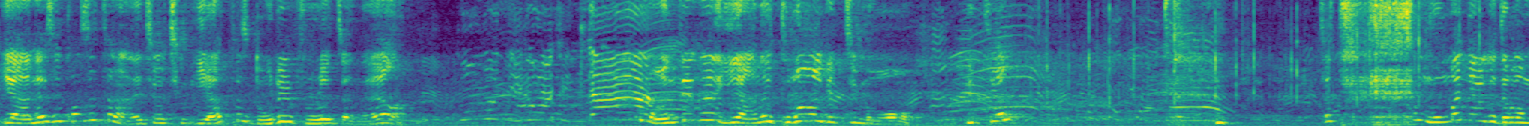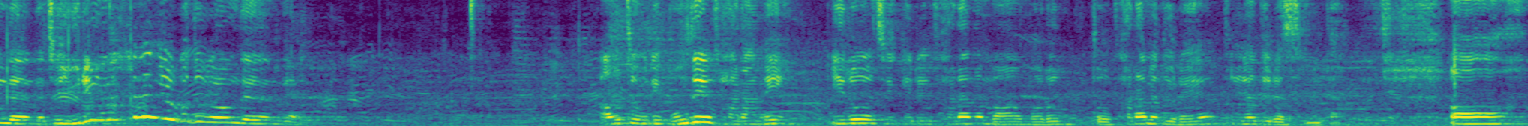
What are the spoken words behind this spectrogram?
이 안에서 콘서트는 안 했지만 지금 이 앞에서 노래를 불렀잖아요. 꿈은 이루어진다. 그럼 언젠가 이 안에 들어가겠지 뭐. 그쵸? 저다 문만 열고 들어가면 되는데 저 유리문 하나 열고 들어가면 되는데 아무튼 우리 모두의 바람이 이루어지기를 바라는 마음으로 또 바람의 노래 들려드렸습니다. 어,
